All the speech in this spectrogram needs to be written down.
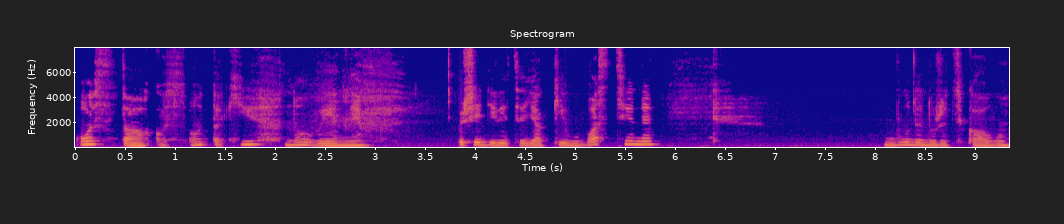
Ось так ось. От такі новини. Пишіть, діліться, які у вас ціни. Буде дуже цікаво,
